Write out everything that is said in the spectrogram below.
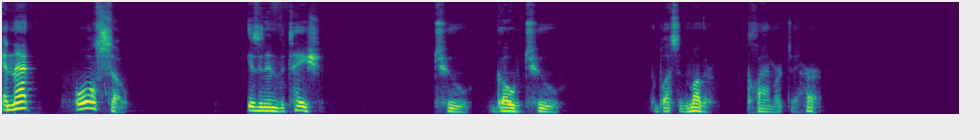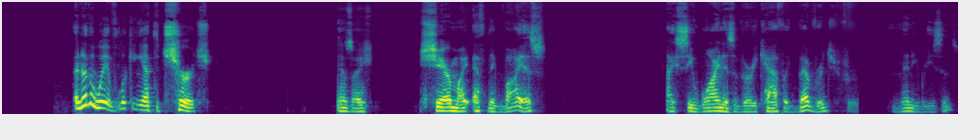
And that also is an invitation to go to the Blessed Mother, clamor to her. Another way of looking at the church as I share my ethnic bias, I see wine as a very Catholic beverage for many reasons.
